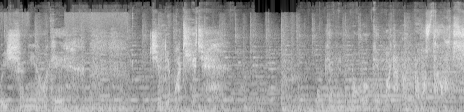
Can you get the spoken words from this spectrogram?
ঐশানী আমাকে জেলে পাঠিয়েছে। ওকে আমি নরকে পাঠানোর ব্যবস্থা করছি।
